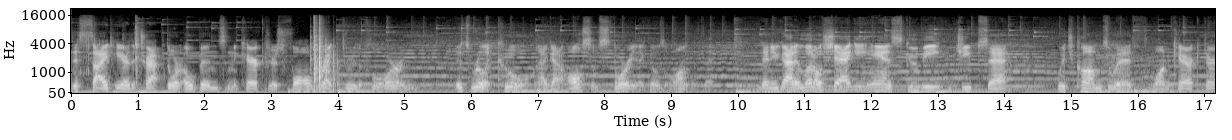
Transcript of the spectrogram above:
this side here, the trap door opens and the characters fall right through the floor and it's really cool. And I got an awesome story that goes along with it. Then you got a little Shaggy and Scooby Jeep set which comes with one character.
